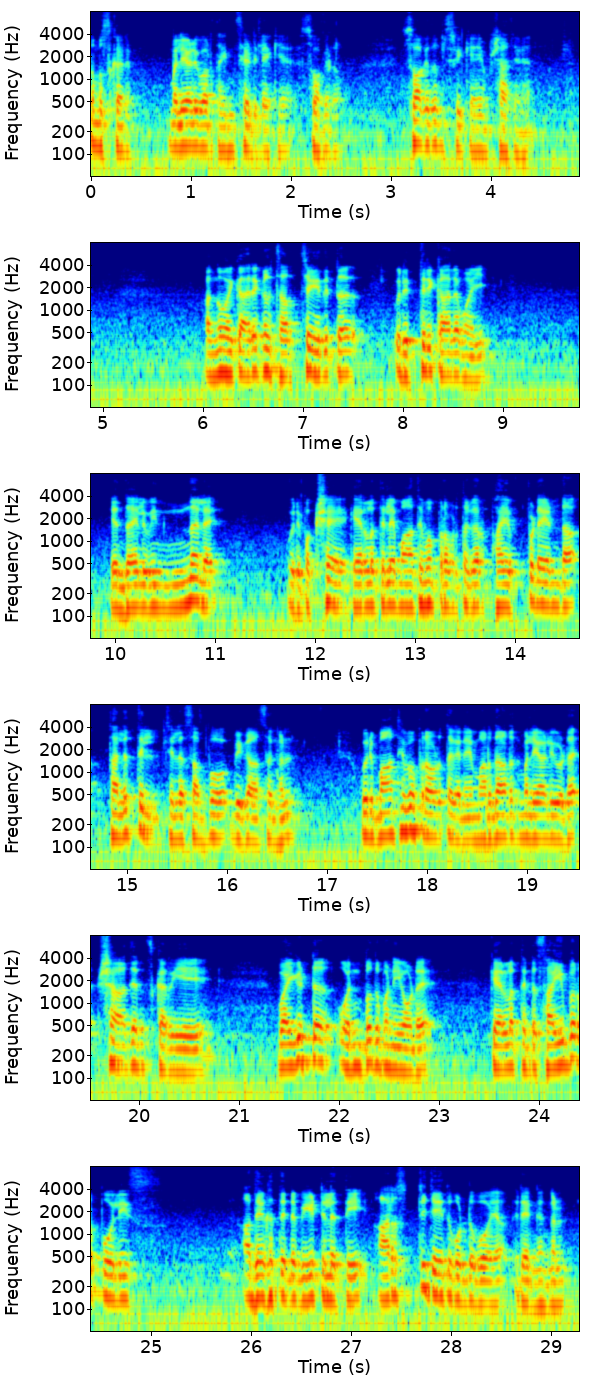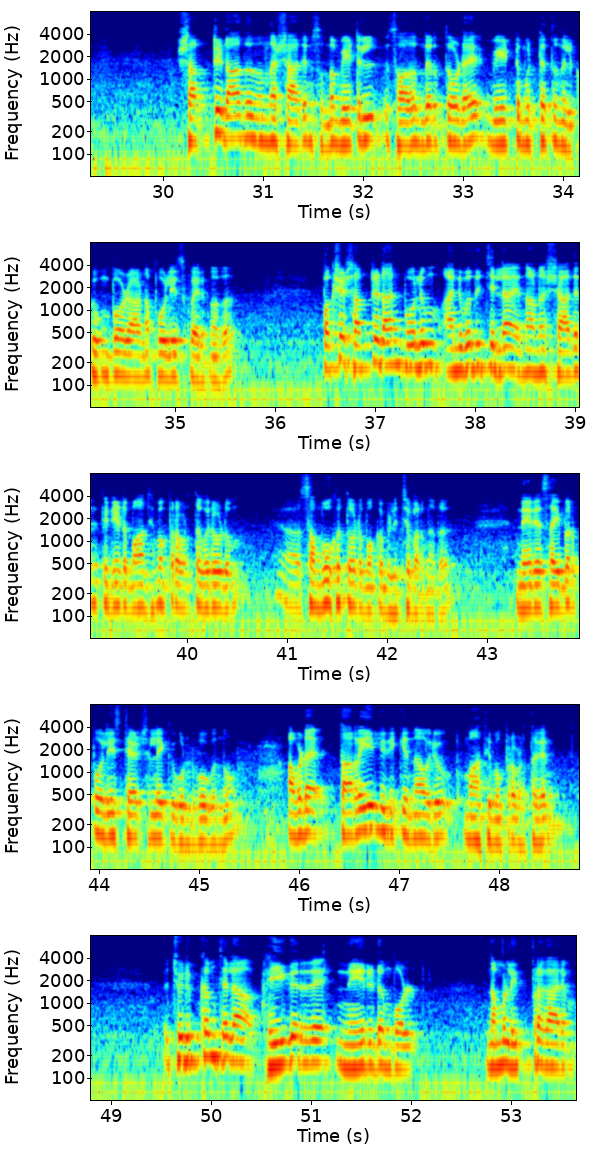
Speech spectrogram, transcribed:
നമസ്കാരം. മലയാളി വാർത്ത ഇൻസൈഡിലേക്ക് സ്വാഗതം. സ്വാഗതം ശ്രീ കെ എം ഷാജഹാൻ. അങ്ങുമായി കാര്യങ്ങൾ ചർച്ച ചെയ്തിട്ട് ഒരിത്തിരി കാലമായി എന്തായാലും ഇന്നലെ ഒരു പക്ഷേ കേരളത്തിലെ മാധ്യമപ്രവർത്തകർ ഭയപ്പെടേണ്ട തലത്തിൽ ചില സംഭവ വികാസങ്ങൾ. ഒരു മാധ്യമപ്രവർത്തകനെ മറുനാടൻ മലയാളിയുടെ ഷാജൻ സ്കറിയെ വൈകിട്ട് ഒൻപത് മണിയോടെ കേരളത്തിന്റെ സൈബർ പോലീസ് അദ്ദേഹത്തിന്റെ വീട്ടിലെത്തി അറസ്റ്റ് ചെയ്തു കൊണ്ടുപോയ രംഗങ്ങൾ. ഷർട്ടിടാതെ നിന്ന ഷാജൻ സ്വന്തം വീട്ടിൽ സ്വാതന്ത്ര്യത്തോടെ വീട്ടുമുറ്റത്ത് നിൽക്കുമ്പോഴാണ് പോലീസ് വരുന്നത്. പക്ഷേ ഷർട്ടിടാൻ പോലും അനുവദിച്ചില്ല എന്നാണ് ഷാജൻ പിന്നീട് മാധ്യമപ്രവർത്തകരോടും സമൂഹത്തോടുമൊക്കെ വിളിച്ചു പറഞ്ഞത്. നേരെ സൈബർ പോലീസ് സ്റ്റേഷനിലേക്ക് കൊണ്ടുപോകുന്നു. അവിടെ തറയിലിരിക്കുന്ന ഒരു മാധ്യമപ്രവർത്തകൻ. ചുരുക്കം ചില ഭീകരരെ നേരിടുമ്പോൾ നമ്മൾ ഇപ്രകാരം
